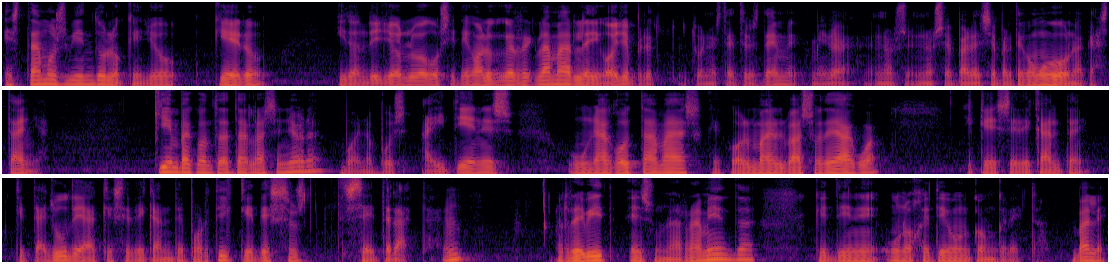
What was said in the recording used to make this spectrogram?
estamos viendo lo que yo quiero y donde yo luego, si tengo algo que reclamar, le digo, oye, pero tú en este 3D, mira, no, se, parece, se parece como una castaña. ¿Quién va a contratar la señora? Bueno, pues ahí tienes una gota más que colma el vaso de agua y que se decante, que te ayude a que se decante por ti, que de eso se trata. ¿eh? Revit es una herramienta que tiene un objetivo en concreto. ¿Vale?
